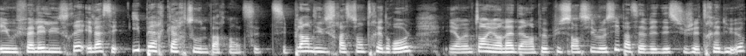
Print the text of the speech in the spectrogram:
et où il fallait l'illustrer. Et là, c'est hyper cartoon par contre. C'est plein d'illustrations très drôles, et en même temps, il y en a des un peu plus sensibles aussi, parce qu'il y avait des sujets très durs.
